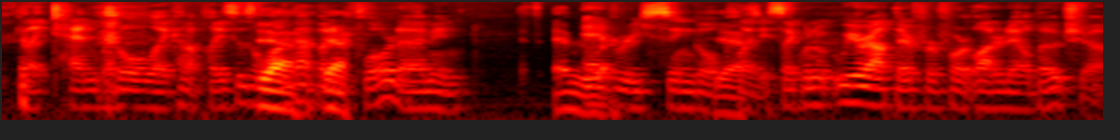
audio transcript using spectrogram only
like ten little like kind of places Yeah, along that. But yeah. in Florida, I mean, it's everywhere. every single Yes. place. Like when we were out there for Fort Lauderdale Boat Show,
